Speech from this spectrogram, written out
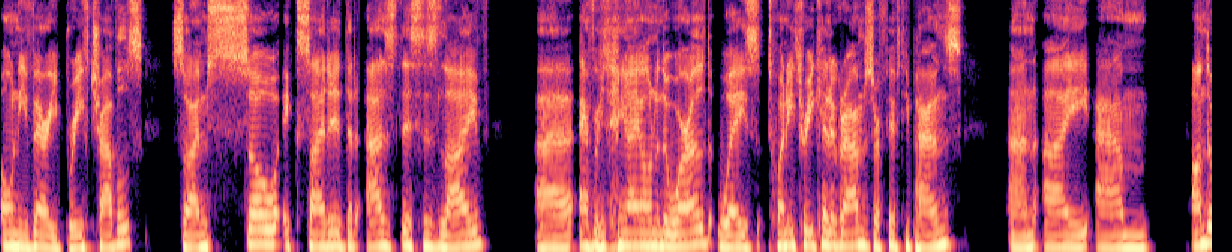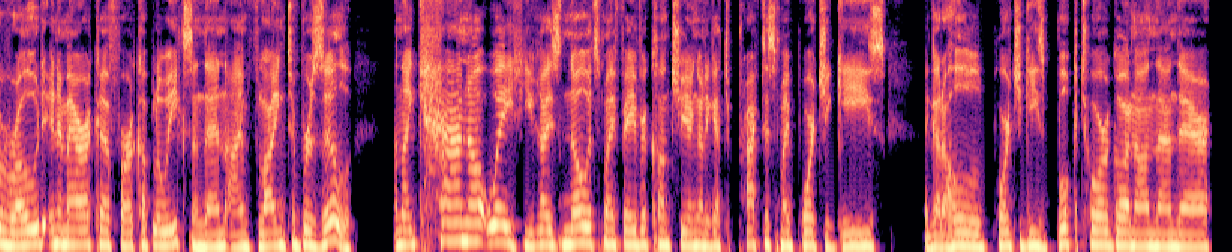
only very brief travels. So I'm so excited that as this is live, uh, everything I own in the world weighs 23 kilograms or 50 pounds and I am on the road in America for a couple of weeks and then I'm flying to Brazil. And I cannot wait. You guys know it's my favorite country. I'm going to get to practice my Portuguese. I got a whole Portuguese book tour going on down there.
